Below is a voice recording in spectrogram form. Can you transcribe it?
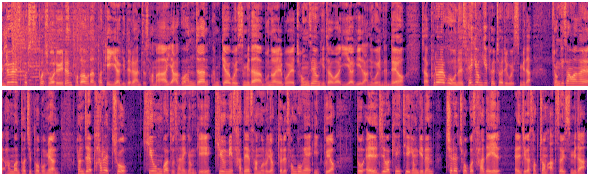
김종현의 스포츠 스포츠 월요일은 더가웃 안팎의 이야기들을 안주 삼아 야구 한 잔 함께하고 있습니다. 문화일보의 정세영 기자와 이야기 나누고 있는데요. 자, 프로야구 오늘 세 경기 펼쳐지고 있습니다. 경기 상황을 한번 더 짚어보면 현재 8회 초 키움과 두산의 경기 키움이 4대 3으로 역전에 성공해 있고요. 또 LG와 KT의 경기는 7회 초고 4대 1 LG가 석점 앞서 있습니다.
